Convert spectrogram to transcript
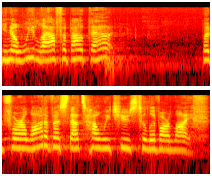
you know, we laugh about that. But for a lot of us, that's how we choose to live our life.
